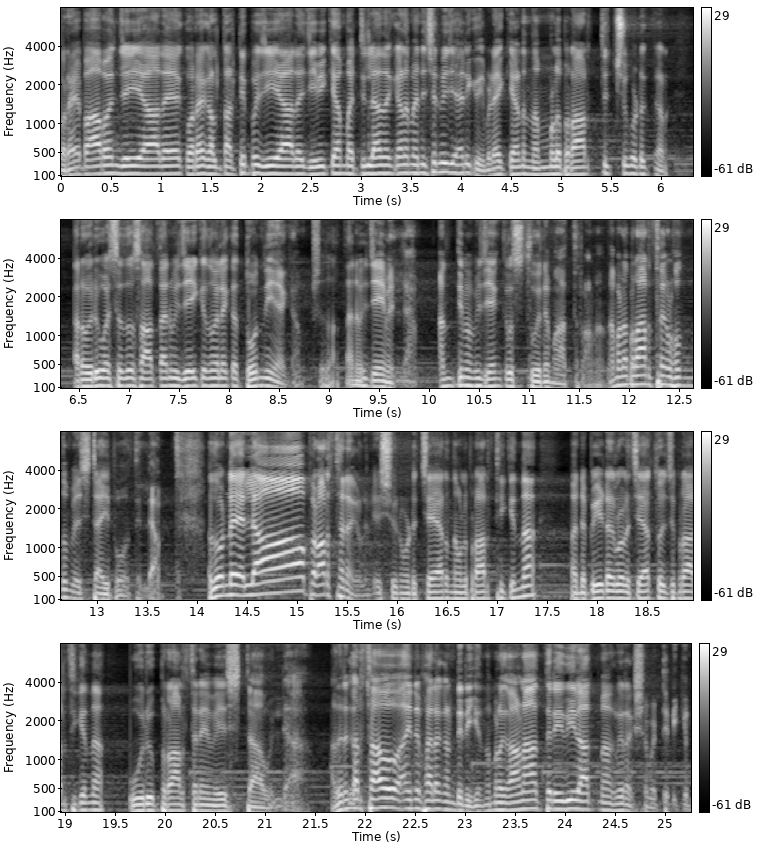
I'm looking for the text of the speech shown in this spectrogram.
കുറെ പാപം ചെയ്യാതെ കുറെ തട്ടിപ്പ് ചെയ്യാതെ ജീവിക്കാൻ പറ്റില്ല എന്നൊക്കെയാണ് മനുഷ്യർ വിചാരിക്കുന്നത്. ഇവിടെയൊക്കെയാണ് നമ്മൾ പ്രാർത്ഥിച്ചു കൊടുക്കണം. കാരണം ഒരു വശത്ത് സാത്താൻ വിജയിക്കുന്ന പോലെയൊക്കെ തോന്നിയേക്കാം. പക്ഷെ സാത്താൻ വിജയമില്ല. അന്തിമ വിജയം ക്രിസ്തുവിന് മാത്രമാണ്. നമ്മുടെ പ്രാർത്ഥനകളൊന്നും വെസ്റ്റായി പോകത്തില്ല. അതുകൊണ്ട് എല്ലാ പ്രാർത്ഥനകളും യേശുവിനോട് ചേർന്ന് നമ്മൾ പ്രാർത്ഥിക്കുന്ന അവന്റെ പീഡകളോട് ചേർത്ത് വെച്ച് പ്രാർത്ഥിക്കുന്ന ഒരു പ്രാർത്ഥനയും വേസ്റ്റാവില്ല. അതിന് കർത്താവ് അതിന് ഫലം കണ്ടിരിക്കും. നമ്മൾ കാണാത്ത രീതിയിൽ ആത്മാവിനെ രക്ഷപ്പെട്ടിരിക്കും.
